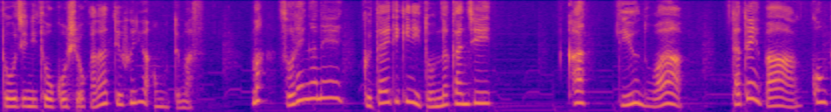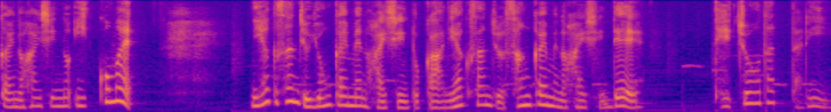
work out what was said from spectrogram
同時に投稿しようかなっていうふうには思ってます。まそれがね、具体的にどんな感じかっていうのは、例えば、今回の配信の1個前、234回目の配信とか233回目の配信で、手帳だったり、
